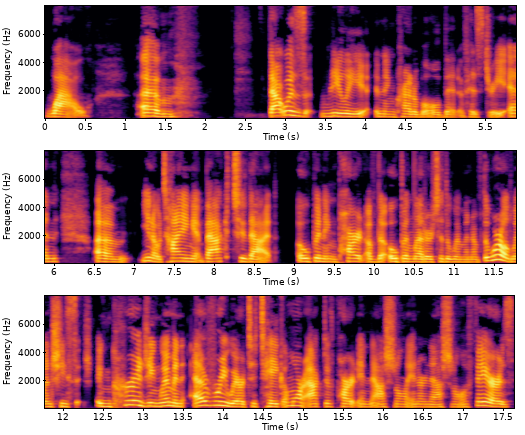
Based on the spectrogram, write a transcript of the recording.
Wow. Um that was really an incredible bit of history and um you know tying it back to that opening part of the open letter to the women of the world when she's encouraging women everywhere to take a more active part in national and international affairs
